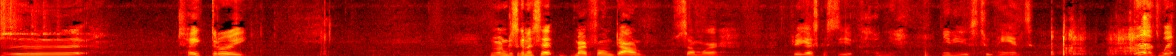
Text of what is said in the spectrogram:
Uh, take three. I'm just gonna set my phone down somewhere so you guys can see it. I need, to use two hands. Ugh, it's wet.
